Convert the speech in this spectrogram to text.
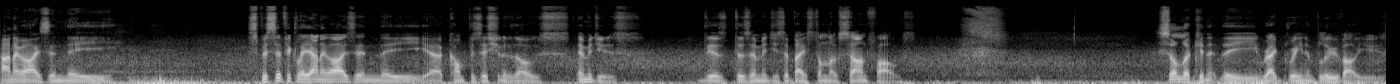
Analyzing the specifically analyzing the uh, composition of those images. Those, those images are based on those sound files. So, looking at the red, green, and blue values,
